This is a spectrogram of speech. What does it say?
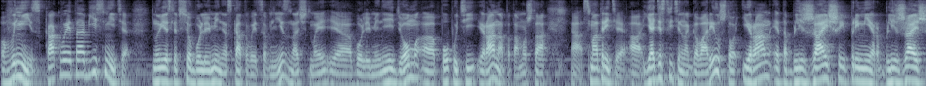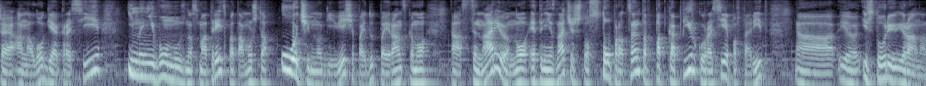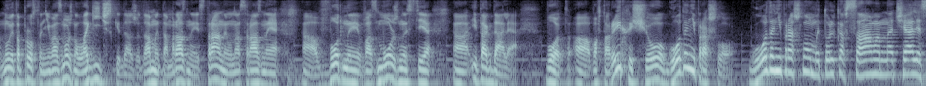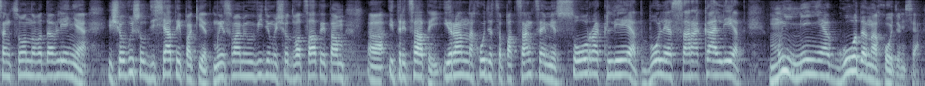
вниз. Как вы это объясните? Ну, если все более-менее скатывается вниз, значит, мы э, более-менее идем э, по пути Ирана, потому что, э, смотрите, я действительно говорил, что Иран это ближайший пример, ближайшая аналогия к России, и на него нужно смотреть, потому что очень многие вещи пойдут по иранскому а, сценарию, но это не значит, что 100% под копирку Россия повторит а, э, историю Ирана. Ну, это просто невозможно, логически даже, да, мы там разные страны, у нас разные а, вводные возможности а, и так далее. Вот. А, во-вторых, еще года не прошло. Года не прошло, мы только в самом начале санкционного давления. Еще вышел 10 пакет, мы с вами увидим еще 20 там э, и 30 Иран находится под санкциями 40 лет, более 40 лет. Мы менее года находимся.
